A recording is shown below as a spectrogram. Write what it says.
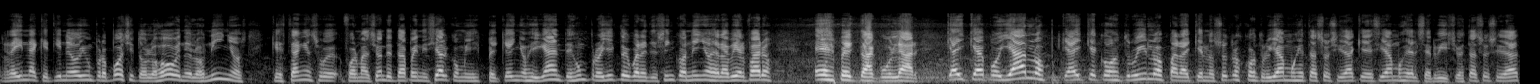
reina que tiene hoy un propósito, los jóvenes, los niños que están en su formación de etapa inicial con mis pequeños gigantes, un proyecto de 45 niños de la Vía del Faro espectacular que hay que apoyarlos, que hay que construirlos para que nosotros construyamos esta sociedad que decíamos del servicio, esta sociedad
